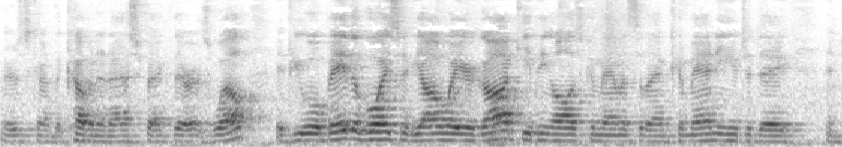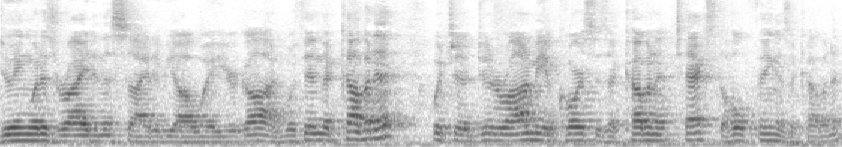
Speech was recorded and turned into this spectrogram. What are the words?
There's kind of the covenant aspect there as well. If you obey the voice of Yahweh your God, keeping all his commandments that I am commanding you today, and doing what is right in the sight of Yahweh your God. Within the covenant, which uh, Deuteronomy, of course, is a covenant text, the whole thing is a covenant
